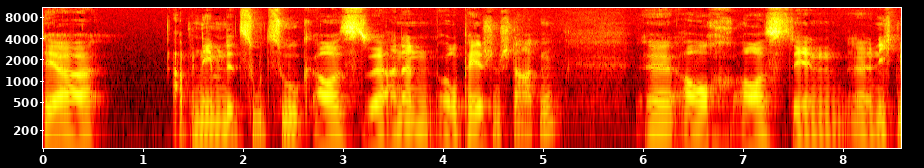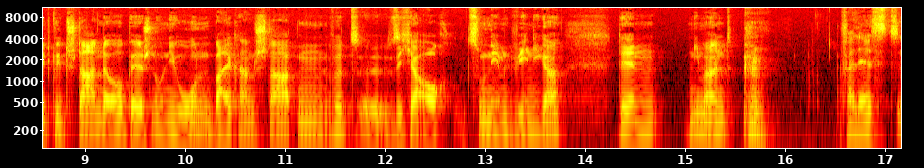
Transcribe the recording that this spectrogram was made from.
der abnehmende Zuzug aus äh, anderen europäischen Staaten, äh, auch aus den äh, Nichtmitgliedstaaten der Europäischen Union, Balkanstaaten, wird äh, sicher auch zunehmend weniger, denn niemand verlässt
